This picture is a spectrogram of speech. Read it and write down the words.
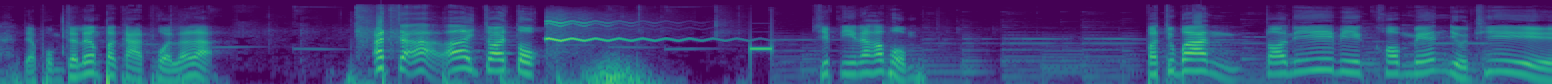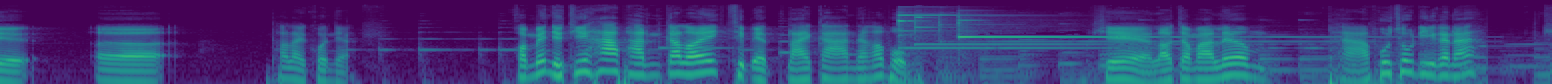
ะเดี๋ยวผมจะเริ่มประกาศผลแล้วล่ะอาจจะเอ้ยจอยตก คลิปนี้นะครับผม ปัจจุบันตอนนี้มีคอมเมนต์อยู่ที่ เอ่อ เท่าไหร่คนเนี่ย คอมเมนต์อยู่ที่ 5,911 รายการนะครับผม โอเค เราจะมาเริ่มหาผู้โชคดีกันนะ โอเค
